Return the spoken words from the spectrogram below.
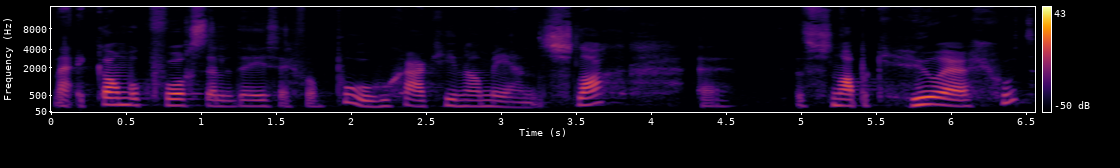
nou, ik kan me ook voorstellen dat je zegt van... Poeh, hoe ga ik hier nou mee aan de slag? Uh, dat snap ik heel erg goed.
